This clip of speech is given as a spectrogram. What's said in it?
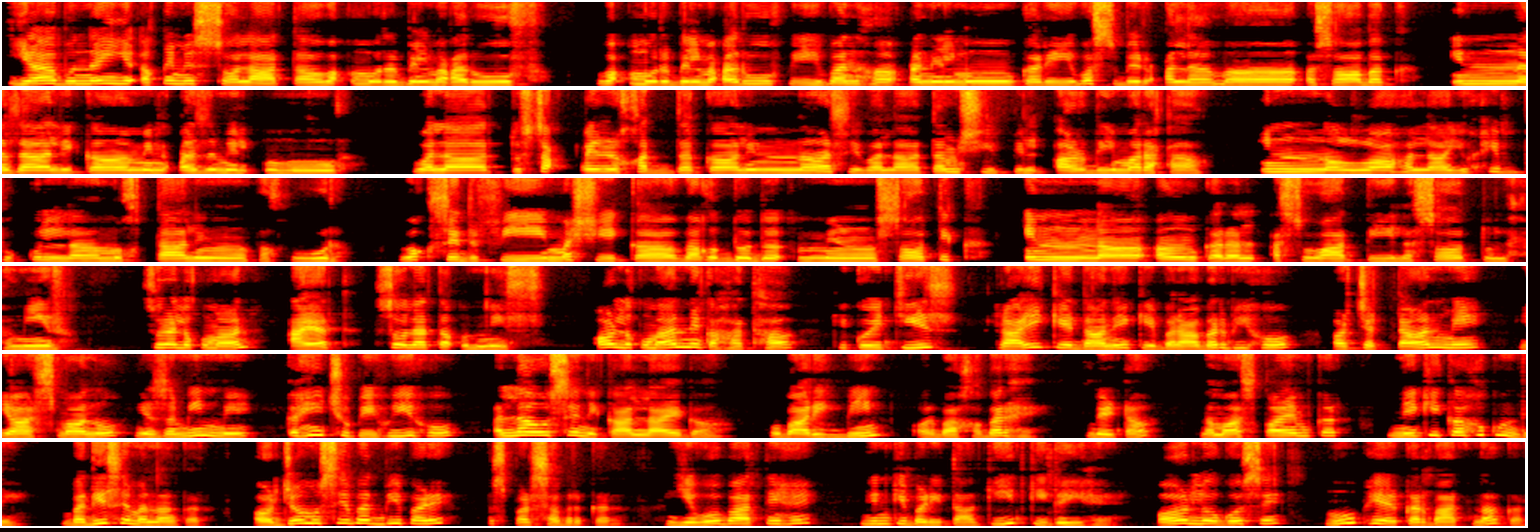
یا بنی اقم الصلاة وأمر بالمعروف وأمر بالمعروف ونہا عن المنکر واصبر على ما اصابک ان ذالک من عزم الامور ولا تصعر خدك للناس ولا تمشي في الأرض مرحا إن الله لا يحب كل مختال فخور واقصد في مشيك واغضض من صوتك إن أنكر الأصوات لصوت الحمير سورہ لقمان، آیت سولہ تا انیس۔ اور لقمان نے کہا تھا کہ کوئی چیز رائی کے دانے کے برابر بھی ہو اور چٹان میں یا آسمانوں یا زمین میں کہیں چھپی ہوئی ہو، اللہ اسے نکال لائے گا۔ وہ باریک بین اور باخبر ہے۔ بیٹا، نماز قائم کر، نیکی کا حکم دے، بدی سے منع کر۔ اور جو مصیبت بھی پڑے، اس پر صبر کر۔ یہ وہ باتیں ہیں جن کی بڑی تاکید کی گئی ہے۔ اور لوگوں سے منہ پھیر کر بات نہ کر۔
